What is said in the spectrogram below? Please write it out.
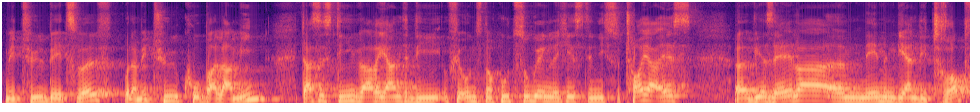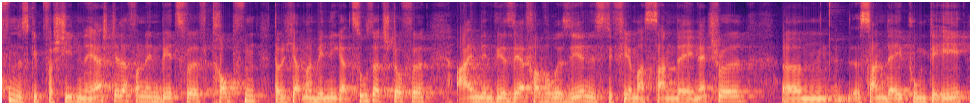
Methyl B12 oder Methylcobalamin. Das ist die Variante, die für uns noch gut zugänglich ist, die nicht so teuer ist wir selber ähm, nehmen gern die Tropfen. Es gibt verschiedene Hersteller von den B12 Tropfen. Dadurch hat man weniger Zusatzstoffe. Einen, den wir sehr favorisieren, ist die Firma Sunday Natural, ähm, sunday.de.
